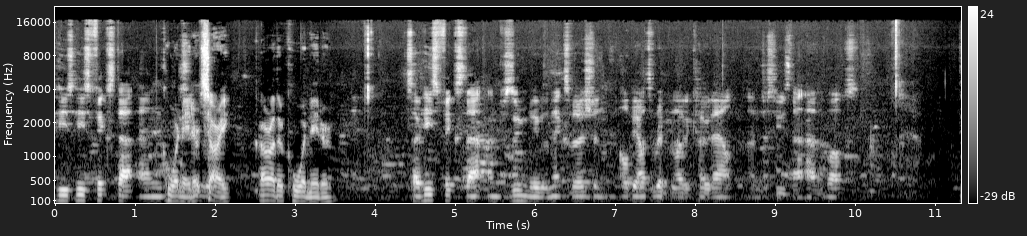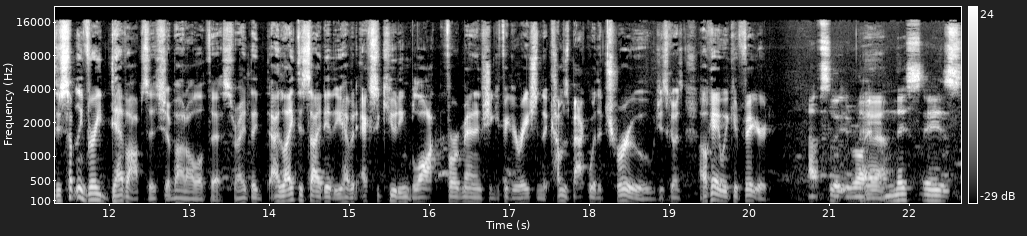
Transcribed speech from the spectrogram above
he's he's fixed that and coordinator. Sorry, our other coordinator. So he's fixed that, and presumably with the next version, I'll be able to rip a load of code out and just use that out of the box. There's something very DevOps-ish about all of this, right? They, I like this idea that you have an executing block for managing configuration that comes back with a true, which just goes, okay, we configured. Absolutely right. Yeah. And this is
